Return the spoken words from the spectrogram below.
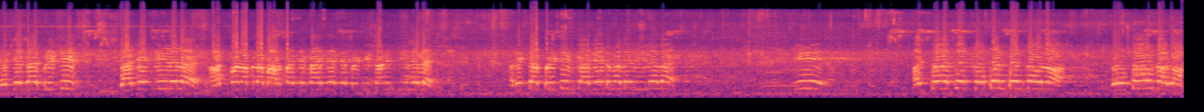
त्याचे काय ब्रिटिश गॅजेट लिहिलेलं आहे आज पण आपल्या भारताचे कायदे ते ब्रिटिशांनीच लिहिलेले आहे. आणि त्या ब्रिटिश गॅजेटमध्ये लिहिलेलं आहे की अठराशे चौपन्न पंचावन्न जो उठाव झाला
